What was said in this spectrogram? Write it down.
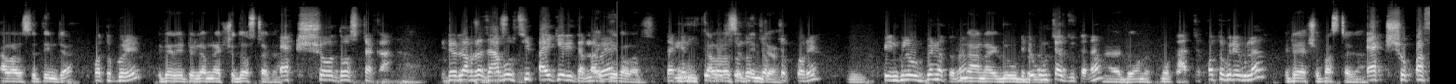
কালার আছে তিনটা। কত করে? এটা রেট হলো আমরা একশো দশ টাকা। একশো দশ টাকা। এটা হলো আমরা যা বলছি পাইকারি দাম না ভাই? দেখেন কালার আছে তিনটা। চকচক করে। পেনগুলো উঠবে না তো না? না এগুলো উঠবে এটা উঁচা জুতা না? হ্যাঁ এটা অনেক মোটা। আচ্ছা কত করে এগুলা? এটা একশো পাঁচ টাকা। একশো পাঁচ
